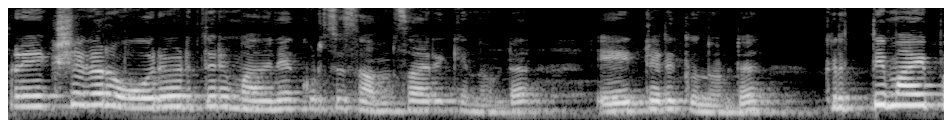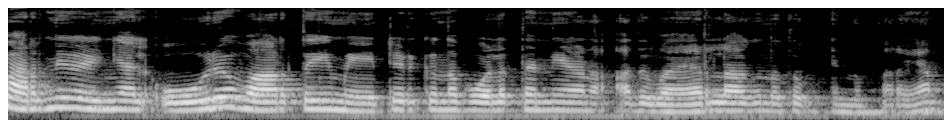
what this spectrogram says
പ്രേക്ഷകർ ഓരോരുത്തരും അതിനെക്കുറിച്ച് സംസാരിക്കുന്നുണ്ട് ഏറ്റെടുക്കുന്നുണ്ട്. കൃത്യമായി പറഞ്ഞു കഴിഞ്ഞാൽ ഓരോ വാർത്തയും ഏറ്റെടുക്കുന്ന പോലെ തന്നെയാണ് അത് വൈറലാകുന്നതും എന്നും പറയാം.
